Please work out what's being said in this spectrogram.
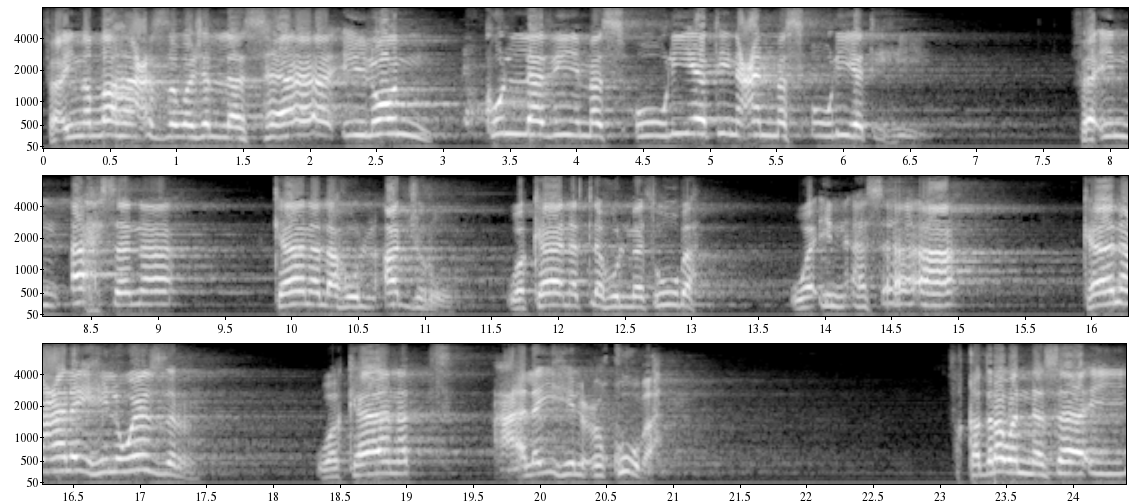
فإن الله عز وجل سائل كل ذي مسؤولية عن مسؤوليته. فإن أحسن كان له الأجر وكانت له المثوبة. وإن أساء كان عليه الوزر وكانت عليه العقوبة. فقد روى النسائي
